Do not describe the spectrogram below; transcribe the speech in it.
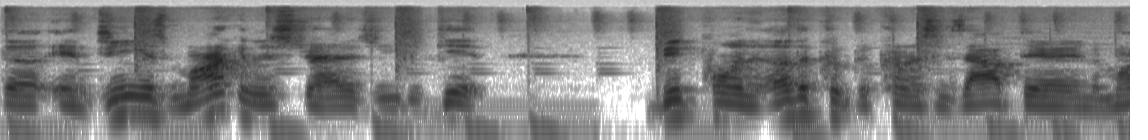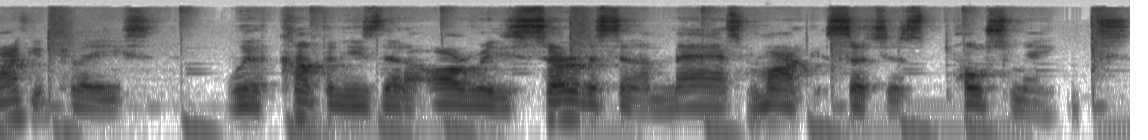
the ingenious marketing strategy to get Bitcoin and other cryptocurrencies out there in the marketplace with companies that are already servicing a mass market, such as Postmates.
